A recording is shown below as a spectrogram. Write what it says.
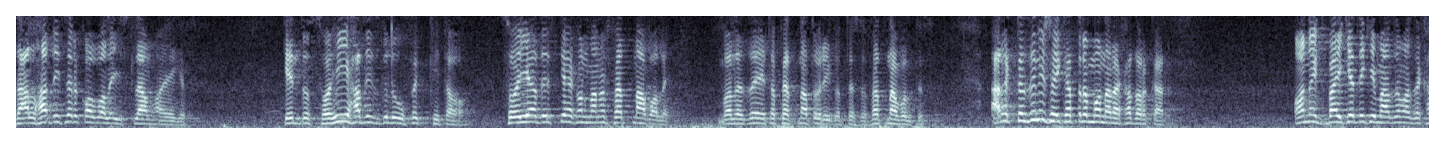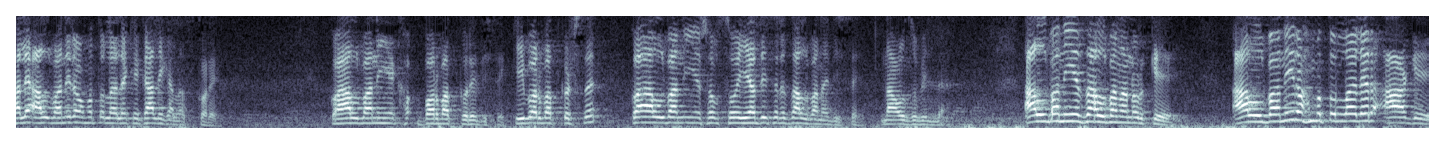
জাল হাদিসের কবলে ইসলাম হয়ে গেছে। কিন্তু সহি হাদিসগুলো উপেক্ষিত। সহি হাদিসকে এখন মানুষ ফেতনা বলে। বলে যে এটা ফেতনা তৈরি করতেছে, ফেতনা বলতেছে। আরেকটা জিনিস এই ক্ষেত্রে মনে রাখা দরকার। অনেক বাইকে দেখি মাঝে মাঝে খালি আলবানি রহমতুল্লাহকে গালি গালাজ করে। ক আলবানি বরবাদ করে দিছে। কি বরবাদ করছে? ক আলবানি সব সহিয়াদিসের জাল বানাই দিছে। নাওজুবিল্লা আলবানিয়ে জাল বানানোর কে? আলবানি রহমতুল্লাহ আগে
